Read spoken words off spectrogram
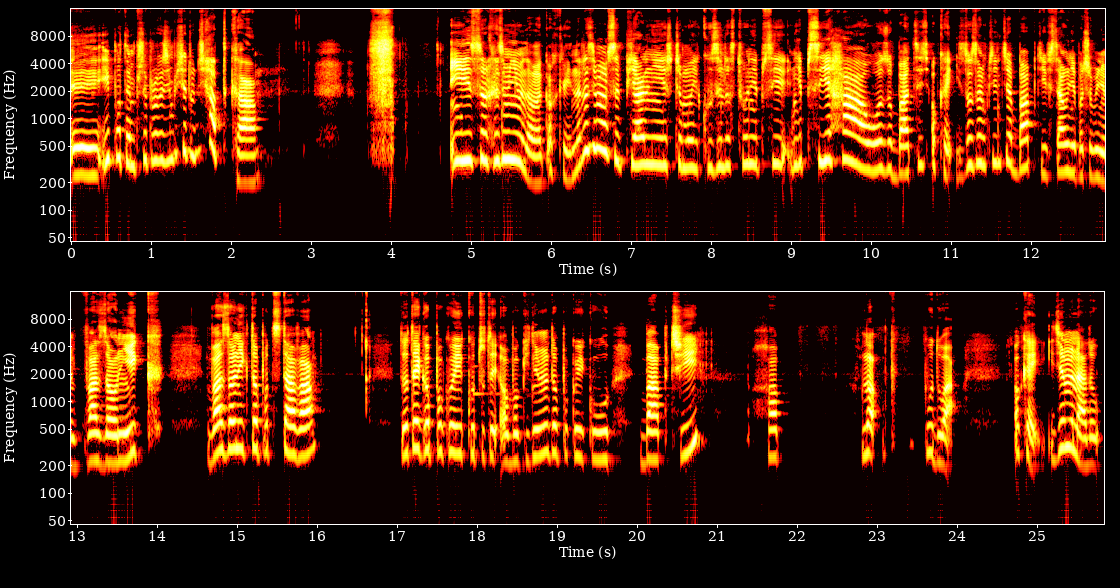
Yy, I potem przeprowadzimy się do dziadka. I trochę zmienimy domek. Okej, na razie mam sypialnię, jeszcze moje kuzynostwo nie, psy, nie przyjechało zobaczyć. Okej, i do zamknięcia babci w saunie potrzebujemy wazonik. Wazonik to podstawa. Do tego pokoiku tutaj obok idziemy do pokoiku babci. Hop. No, pudła. Okej, idziemy na dół.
